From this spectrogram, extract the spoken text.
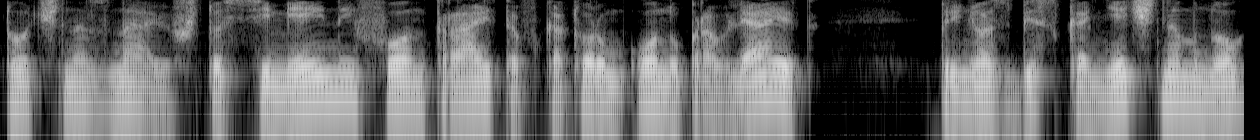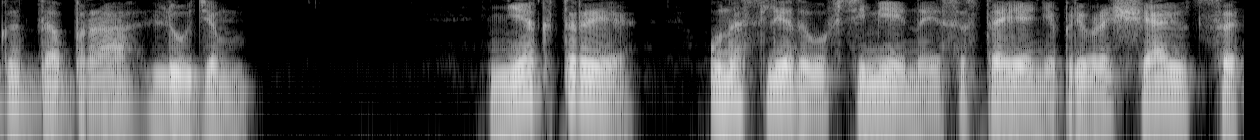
точно знаю, что семейный фонд Райтов, которым он управляет, принес бесконечно много добра людям. Некоторые, унаследовав семейное состояние, превращаются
